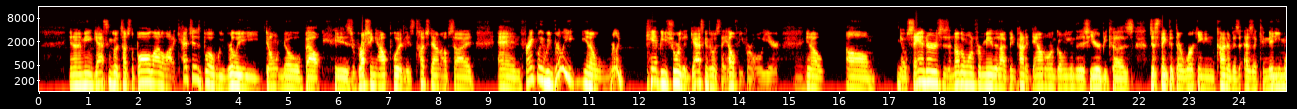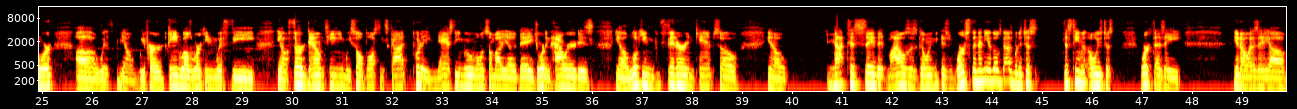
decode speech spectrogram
you know what I mean? Gaskin's going to touch the ball a lot, a lot of catches, but we really don't know about his rushing output, his touchdown upside, and frankly, we really, you know, really can't be sure that Gaskin's going to stay healthy for a whole year. Mm-hmm. You know, um, you know, Sanders is another one for me that I've been kind of down on going into this year because just think that they're working kind of as, as a committee more. Uh, with you know, we've heard Gainwell's working with the you know third down team. We saw Boston Scott put a nasty move on somebody the other day. Jordan Howard is you know looking thinner in camp, so you know. Not to say that Miles is going is worse than any of those guys, but it's just this team always just worked as a, you know, as a, uh,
